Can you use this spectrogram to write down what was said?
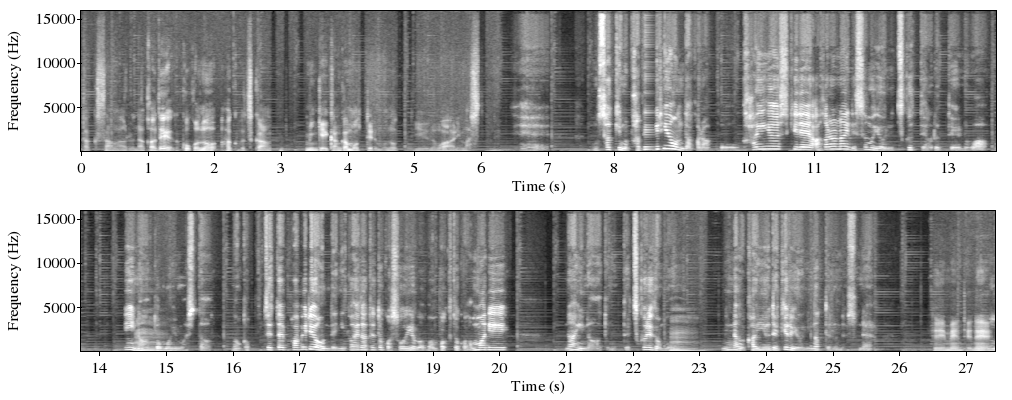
たくさんある中でここの博物館民芸館が持ってるものっていうのはありましたね。ええもうさっきのパビリオンだからこう回遊式で上がらないで済むように作ってあるっていうのはいいなと思いました、なんか絶対パビリオンで2階建てとかそういえば万博とかあんまりないなと思って作りがもう、うん、みんなが回遊できるようになってるんですね。平面でね、やう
